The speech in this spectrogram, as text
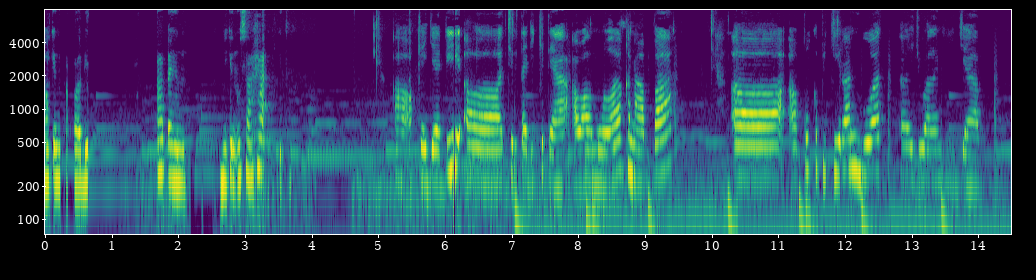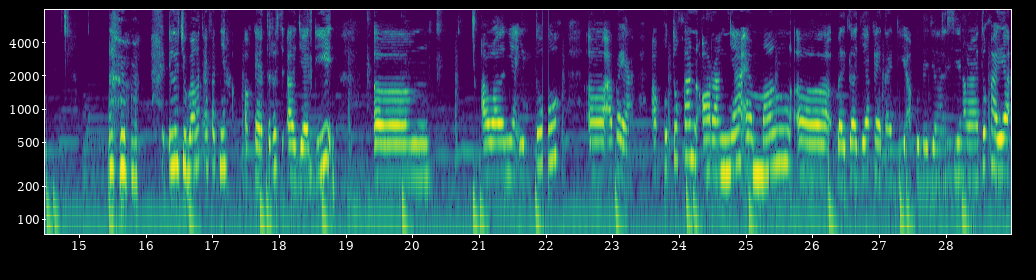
uh, bikin Kak Claudia apa yang bikin usaha gitu? Uh, Oke, okay, jadi uh, cerita dikit ya. Awal mula kenapa uh, aku kepikiran buat uh, jualan hijab. Ini lucu banget efeknya. Oke, okay, terus uh, jadi um, awalnya itu uh, apa ya? aku tuh kan orangnya emang uh, balik lagi ya kayak tadi aku udah jelasin orang itu kayak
